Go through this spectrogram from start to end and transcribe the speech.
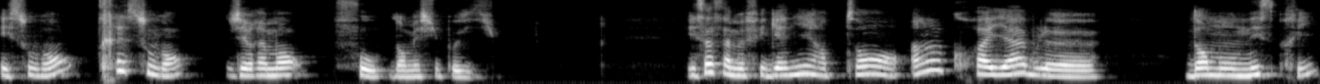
Et souvent, très souvent, j'ai vraiment faux dans mes suppositions. Et ça, ça me fait gagner un temps incroyable euh, dans mon esprit,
